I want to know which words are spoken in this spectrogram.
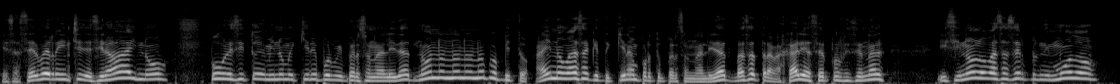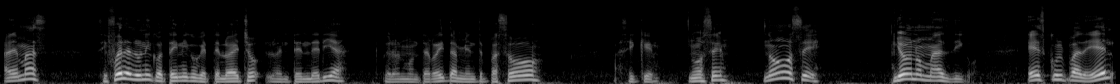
Es hacer berrinche y decir, ay no, pobrecito de mí no me quiere por mi personalidad. No, no, no, no, no, papito. Ahí no vas a que te quieran por tu personalidad. Vas a trabajar y a ser profesional. Y si no lo vas a hacer, pues ni modo. Además, si fuera el único técnico que te lo ha hecho, lo entendería. Pero en Monterrey también te pasó. Así que, no sé, no sé. Yo nomás digo, ¿es culpa de él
